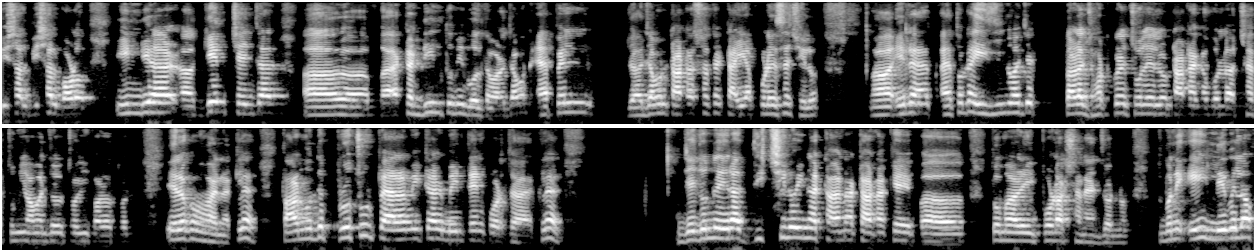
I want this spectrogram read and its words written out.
বিশাল বিশাল বড় ইন্ডিয়ার গেম চেঞ্জার একটা ডিল তুমি বলতে পারো। যেমন অ্যাপেল যেমন টাটার সাথে টাই আপ করে এসেছিল এটা এতটা ইজি নয় যে তারা ঝট করে চলে এলো টাটাকে বলল আচ্ছা তুমি আমার জন্য তৈরি করো। এরকম হয় না ক্লিয়ার তার মধ্যে প্রচুর প্যারামিটার মেনটেন করতে হয় ক্লিয়ার যে জন্য এরা দিচ্ছিলই না টানা টাটাকে তোমার এই প্রোডাকশনের জন্য। মানে এই লেভেল অফ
